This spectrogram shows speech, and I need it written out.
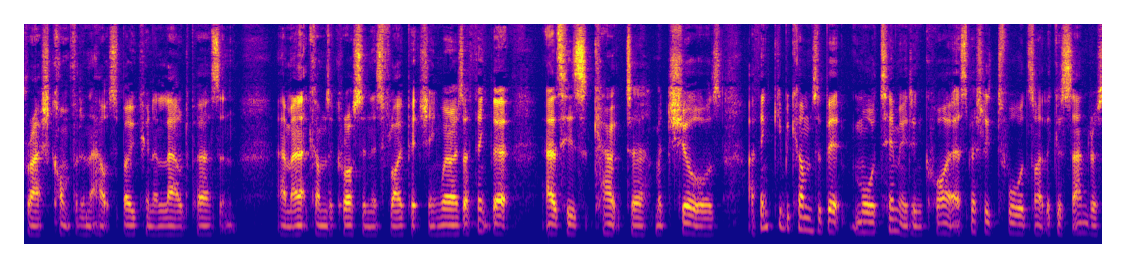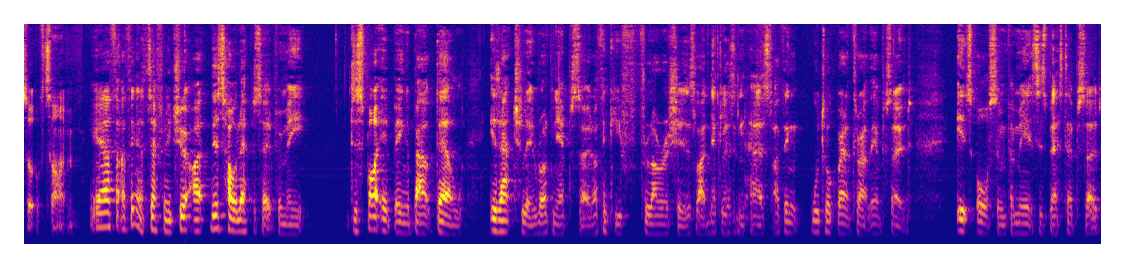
brash, confident, outspoken, and loud person, um, and that comes across in this fly pitching. Whereas I think that as his character matures, I think he becomes a bit more timid and quiet, especially towards like the Cassandra sort of time. Yeah, I, th- I think that's definitely true. I, this whole episode for me, despite it being about Dell, is actually a Rodney episode. I think he flourishes like Nicholas Lyndhurst. I think we'll talk about it throughout the episode. It's awesome for me. It's his best episode,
